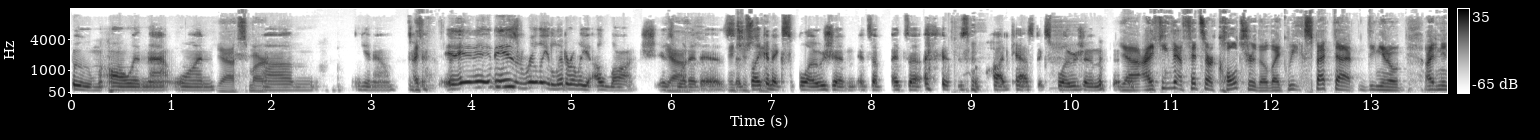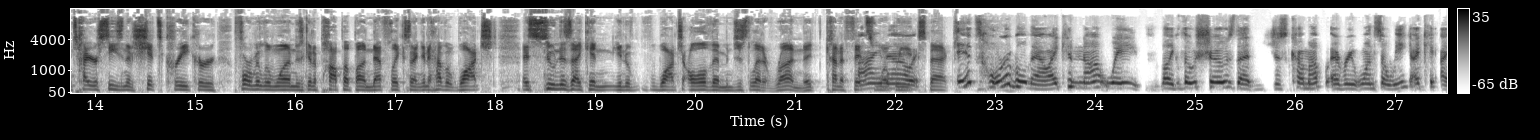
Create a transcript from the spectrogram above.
boom, all in that one. Yeah, smart. Um, you know it, it is really literally a launch is yeah, what it is. It's like an explosion. It's a it's a it's a podcast explosion. Yeah i think that fits our culture though. Like we expect that you know an entire season of Schitt's Creek or Formula One is going to pop up on Netflix and I'm going to have it watched as soon as I can you know watch all of them and just let it run. It kind of fits what we expect. It's horrible now. I cannot wait. Like those shows that just come up every once a week I can't, I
